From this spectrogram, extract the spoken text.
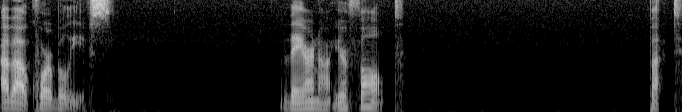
about core beliefs they are not your fault. But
